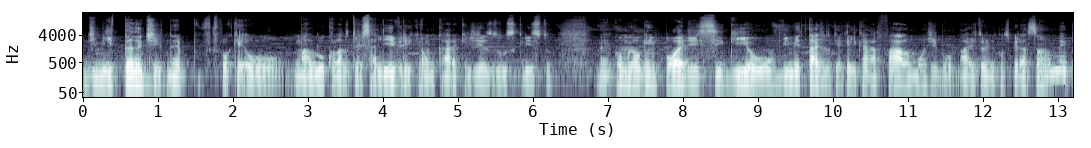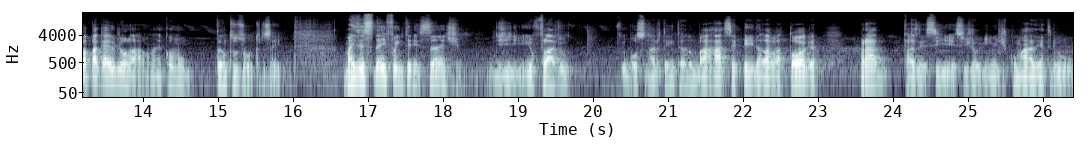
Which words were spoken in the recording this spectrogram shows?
de militante, né? Porque o maluco lá do Terça Livre, que é um cara que Jesus Cristo, né? Como alguém pode seguir ou ouvir metade do que aquele cara fala, um monte de bobagem, teoria de conspiração, é meio papagaio de Olavo, né? Como tantos outros aí. Mas esse daí foi interessante, de, e o Flávio o Bolsonaro tentando barrar a CPI da Lava Toga para fazer esse, esse joguinho de comada entre o,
